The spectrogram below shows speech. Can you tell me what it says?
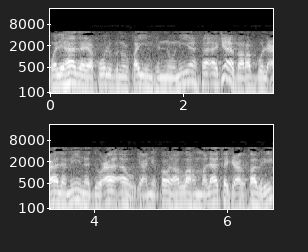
ولهذا يقول ابن القيم في النونية فأجاب رب العالمين دعاءه يعني قولها اللهم لا تجعل قبري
